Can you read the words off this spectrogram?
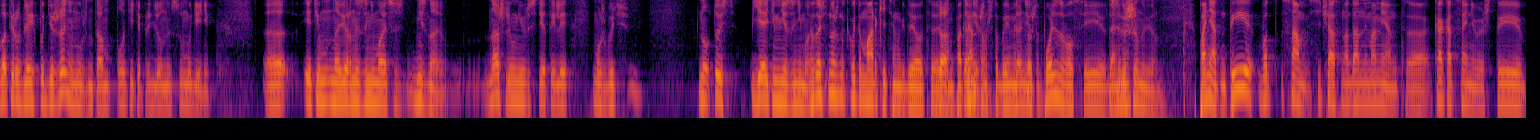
Во-первых, для их поддержания нужно там платить определенную сумму денег. Э, Этим, наверное, занимается, не знаю, наш ли университет или, может быть, ну, то есть я этим не занимаюсь. Ну, то есть нужно какой-то маркетинг делать Да, этим патентом, конечно, чтобы ими кто-то конечно. пользовался и дальнейшем- Совершенно верно. Понятно. Ты вот сам сейчас на данный момент э, как оцениваешь? Ты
